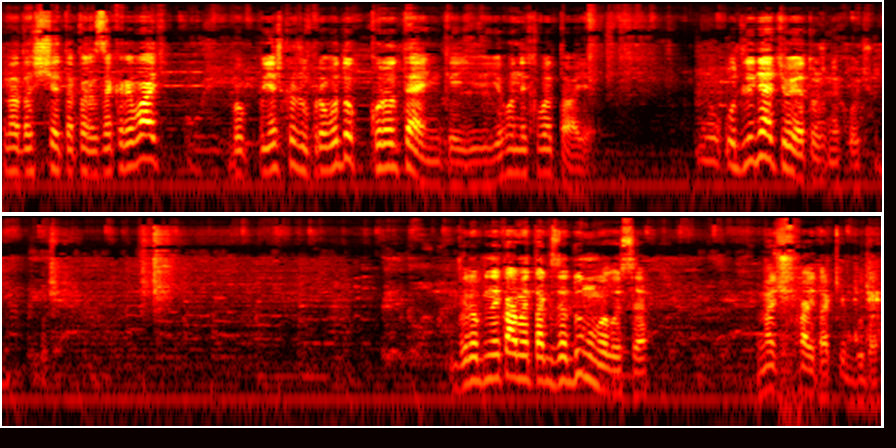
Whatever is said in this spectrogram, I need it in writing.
Надо ще тепер закривати, бо я ж кажу, проводок коротенький, його не вистачає. Ну, удлиняти його я теж не хочу. Виробниками так задумувалося, значить хай так і буде.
